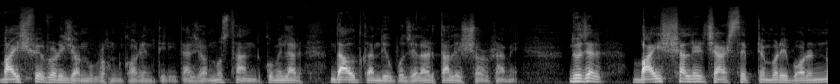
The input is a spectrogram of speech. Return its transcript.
বাইশ ফেব্রুয়ারি জন্মগ্রহণ করেন তিনি। তার জন্মস্থান কুমিল্লার দাউদকান্দি উপজেলার তালেশ্বর গ্রামে। দু হাজার বাইশ সালের চার সেপ্টেম্বরে বরেণ্য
